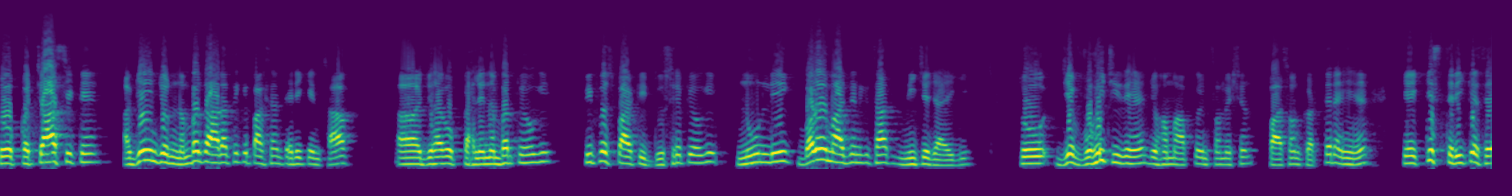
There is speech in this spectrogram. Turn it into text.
तो 50 सीटें, अगेन जो नंबर आ रहा था कि पाकिस्तान तहरीक इंसाफ जो है वो पहले नंबर पे होगी पीपल्स पार्टी दूसरे पे होगी, नून लीग बड़े मार्जिन के साथ नीचे जाएगी। तो ये वही चीज़ें हैं जो हम आपको इंफॉर्मेशन पास ऑन करते रहे हैं कि किस तरीके से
